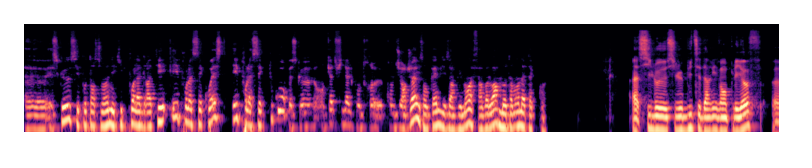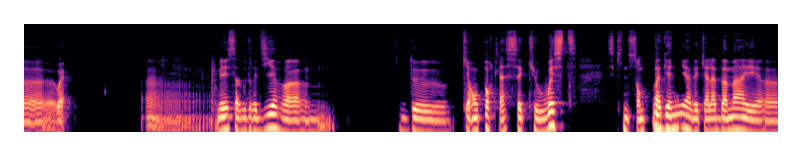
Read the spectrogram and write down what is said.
Est-ce que c'est potentiellement une équipe pour la gratter et pour la SEC West et pour la SEC tout court? Parce qu'en cas de finale contre, Georgia, ils ont quand même des arguments à faire valoir, notamment en attaque. Ah, si, le, si le but c'est d'arriver en playoff, ouais. Mais ça voudrait dire de qui remporte la SEC West, ce qui ne semble pas gagner avec Alabama et, euh,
